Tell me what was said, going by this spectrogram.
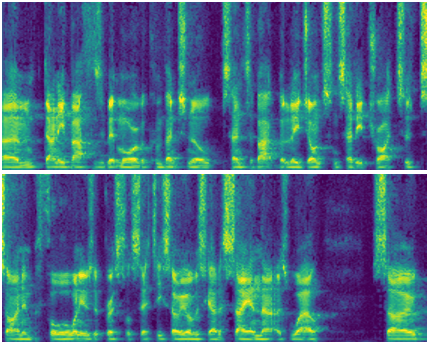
Um, Danny Batth is a bit more of a conventional centre back, but Lee Johnson said he tried to sign him before when he was at Bristol City, so he obviously had a say in that as well. So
